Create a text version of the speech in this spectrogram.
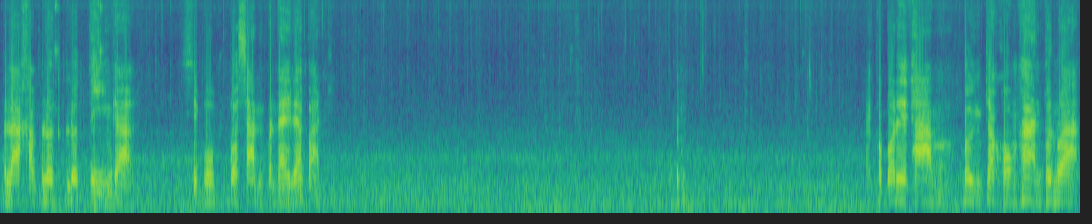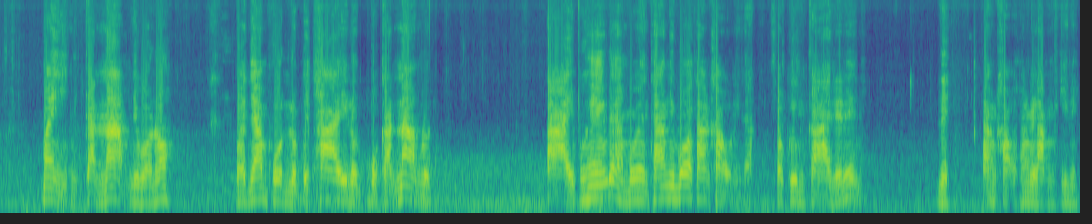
เวลาขับรถรถตีนกะสิบบสั้นปันใดแล้วบัดแต่ก็บ่ได้ถามเบิ่งเจ้าของห้านเพิ่นว่า ไม่กันน้ำอยู่บ่เนาะบัดยามพลรถไปทายรถบ่กันน้ำรถตายผู้แห้งได้บ่แม่นทางนี้บ่ทางเข้านี่นะเสาคืมกายได้เด้นี่เด้ทางเข้าทางหลังกินนี่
